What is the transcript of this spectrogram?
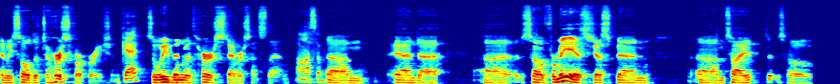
and we sold it to Hearst Corporation. Okay. So we've been with Hearst ever since then. Awesome. Um, and uh, uh, so for me, it's just been um, so I so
